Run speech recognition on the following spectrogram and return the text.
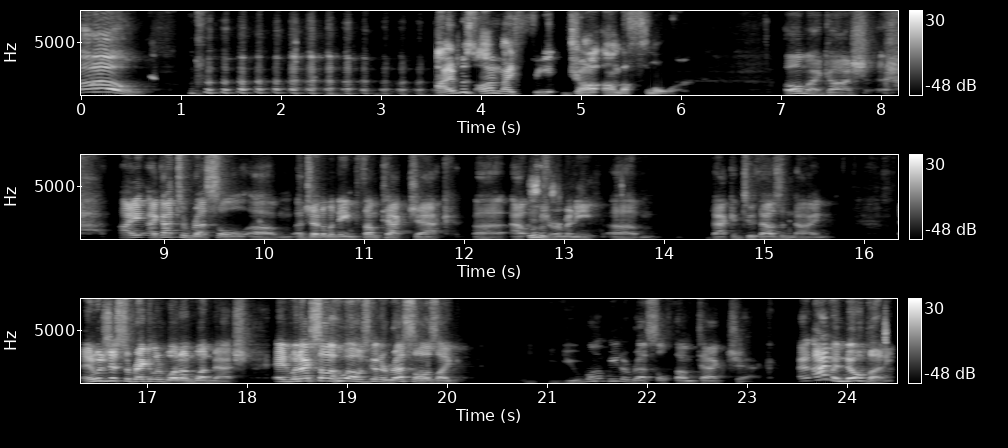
Oh. I was on my feet, jaw on the floor. Oh my gosh. I, I got to wrestle um, a gentleman named Thumbtack Jack uh, out in Germany um, back in 2009. And it was just a regular one on one match. And when I saw who I was going to wrestle, I was like, You want me to wrestle Thumbtack Jack? And I'm a nobody.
